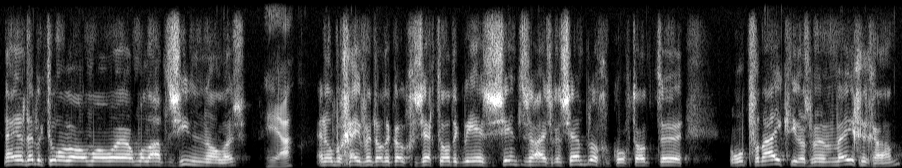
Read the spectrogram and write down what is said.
nee, dat heb ik toen wel allemaal, allemaal laten zien en alles. Ja. En op een gegeven moment had ik ook gezegd, toen had ik weer eerst een synthesizer en sampler gekocht. Had Rob van Eyck, die was met me meegegaan.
